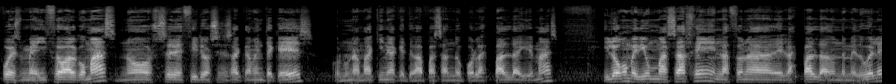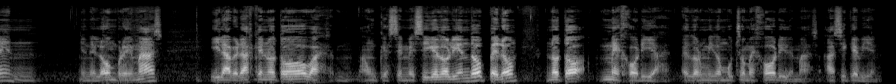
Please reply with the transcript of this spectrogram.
pues me hizo algo más, no sé deciros exactamente qué es, con una máquina que te va pasando por la espalda y demás. Y luego me dio un masaje en la zona de la espalda donde me duele, en, en el hombro y más, y la verdad es que noto, aunque se me sigue doliendo, pero noto mejoría. He dormido mucho mejor y demás, así que bien.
